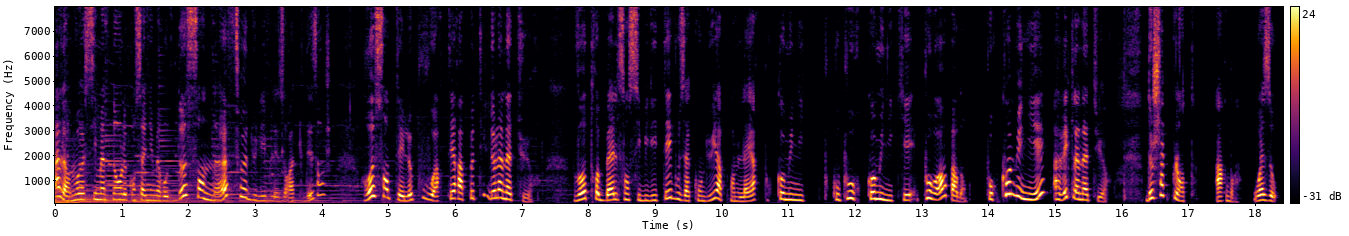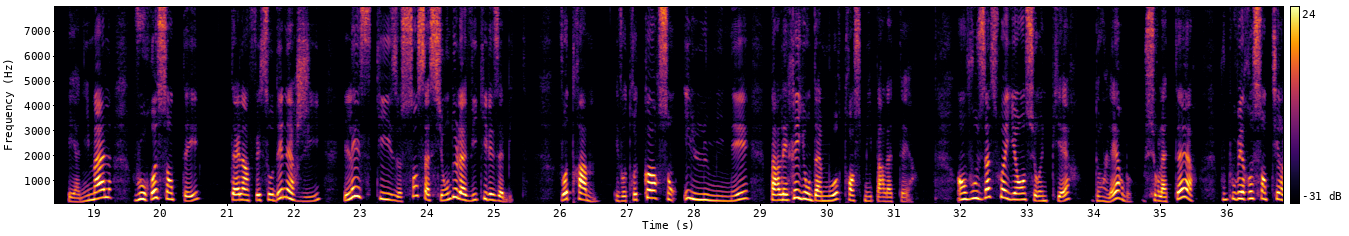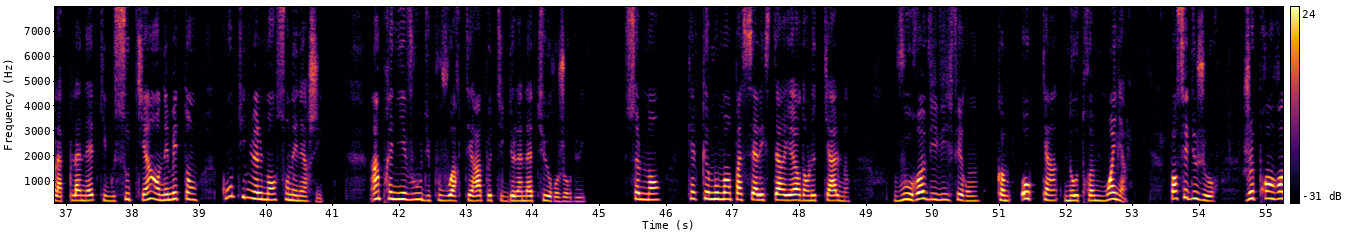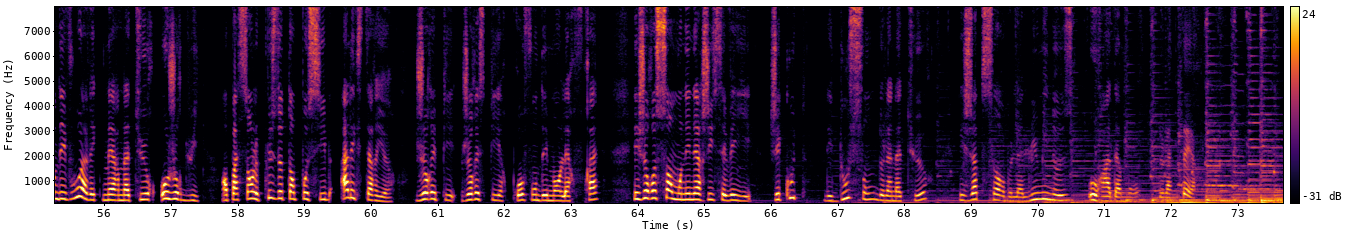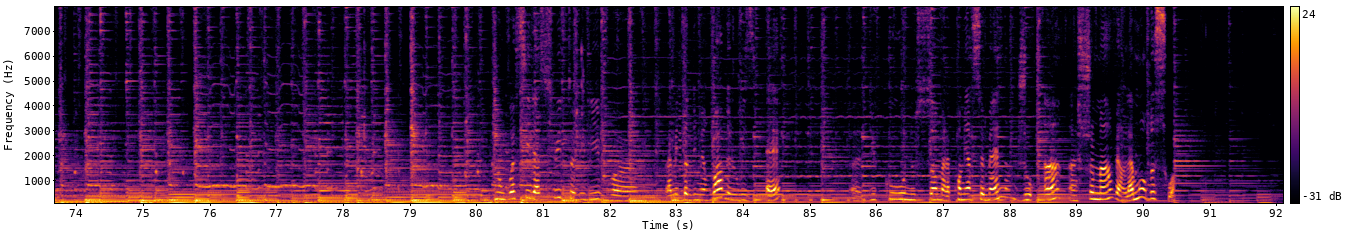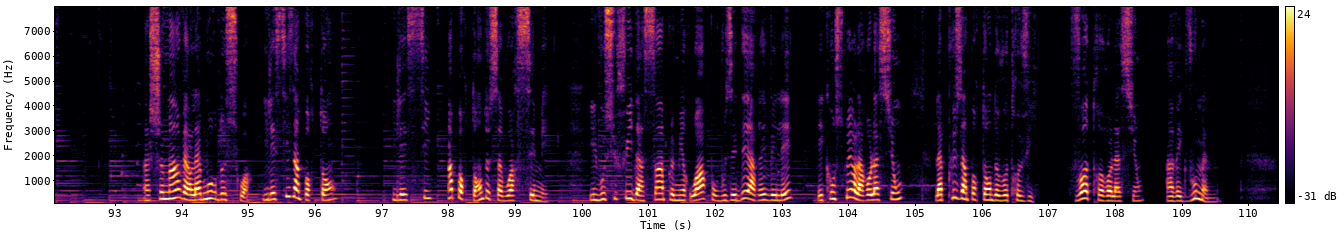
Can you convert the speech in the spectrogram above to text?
Alors, voici maintenant le conseil numéro 209 du livre Les oracles des anges. Ressentez le pouvoir thérapeutique de la nature. Votre belle sensibilité vous a conduit à prendre l'air pour, communiquer, oh, pour communier avec la nature. De chaque plante, arbre, oiseau et animal, vous ressentez, tel un faisceau d'énergie, l'esquise sensation de la vie qui les habite. Votre âme et votre corps sont illuminés par les rayons d'amour transmis par la terre. En vous assoyant sur une pierre, dans l'herbe ou sur la terre, vous pouvez ressentir la planète qui vous soutient en émettant continuellement son énergie. Imprégnez-vous du pouvoir thérapeutique de la nature aujourd'hui. Seulement, quelques moments passés à l'extérieur dans le calme vous revivifieront comme aucun autre moyen. Pensez du jour. Je prends rendez-vous avec Mère Nature aujourd'hui, en passant le plus de temps possible à l'extérieur. Je, je respire profondément l'air frais et je ressens mon énergie s'éveiller. J'écoute les doux sons de la nature et j'absorbe la lumineuse aura d'amour de la terre. Voici la suite du livre euh, La méthode du miroir de Louise Hay. Euh, du coup, nous sommes à la première semaine, jour 1, un chemin vers l'amour de soi. Un chemin vers l'amour de soi. Il est si important, il est si important de savoir s'aimer. Il vous suffit d'un simple miroir pour vous aider à révéler et construire la relation la plus importante de votre vie, votre relation avec vous-même.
